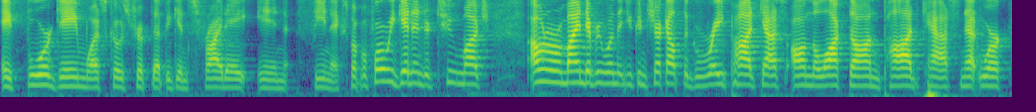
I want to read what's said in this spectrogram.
a four game West Coast trip that begins Friday in Phoenix. But before we get into too much, I want to remind everyone that you can check out the great podcasts on the Locked On Podcast Network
